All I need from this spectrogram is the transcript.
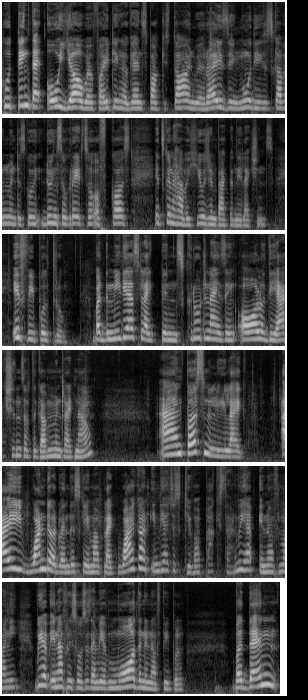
who think that, oh, yeah, we're fighting against Pakistan, we're rising, Modi's government is going, doing so great. So, of course, it's going to have a huge impact on the elections if we pull through. But the media has like been scrutinizing all of the actions of the government right now. And personally, like, I wondered when this came up, like, why can't India just give up Pakistan? We have enough money, we have enough resources, and we have more than enough people. But then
